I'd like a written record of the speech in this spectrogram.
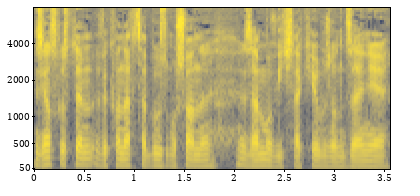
W związku z tym wykonawca był zmuszony zamówić takie urządzenie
